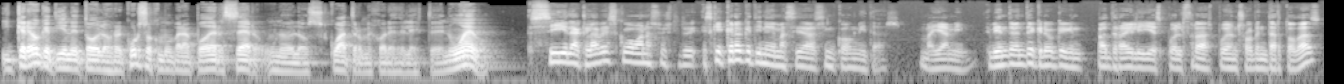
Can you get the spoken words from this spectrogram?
y creo que tiene todos los recursos como para poder ser uno de los cuatro mejores del este de nuevo. Sí, la clave es cómo van a sustituir. Es que creo que tiene demasiadas incógnitas Miami. Evidentemente creo que Pat Riley y Spoelstra pueden solventar todas.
